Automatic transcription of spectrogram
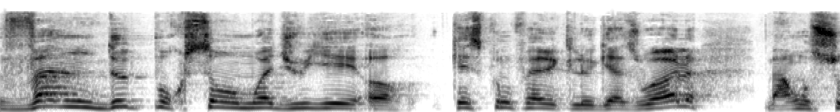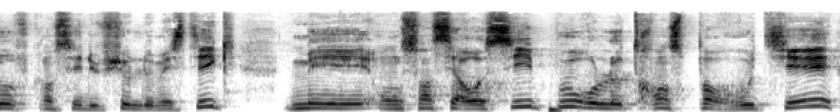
22% au mois de juillet. Or, qu'est-ce qu'on fait avec le gasoil? Bah, On chauffe quand c'est du fioul domestique, mais on s'en sert aussi pour le transport routier.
